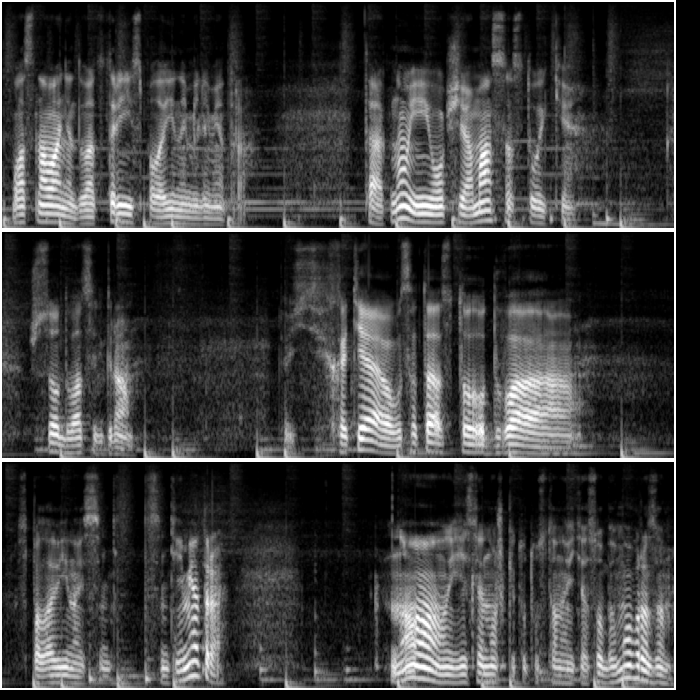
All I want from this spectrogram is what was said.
в основании 23,5 миллиметра. Так, ну и общая масса стойки 620 грамм. То есть, хотя высота 102 с половиной сантиметра, но если ножки тут установить особым образом,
